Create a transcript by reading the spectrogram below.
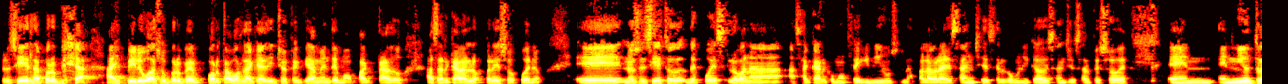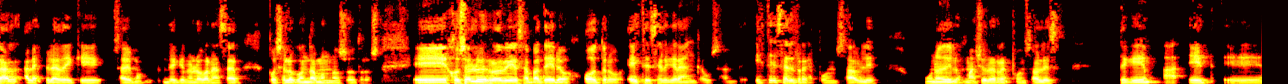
Pero si es la propia Aspirúa, su propia portavoz, la que ha dicho efectivamente hemos pactado acercar a los presos. Bueno, eh, no sé si esto después lo van a, a sacar como fake news, las palabras de Sánchez, el comunicado de Sánchez al PSOE en, en neutral, a la espera de que sabemos de que no lo van a hacer, pues se lo contamos nosotros. Eh, José Luis Rodríguez Zapatero, otro, este es el gran causante, este es el responsable, uno de los mayores responsables de que a Et- eh,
